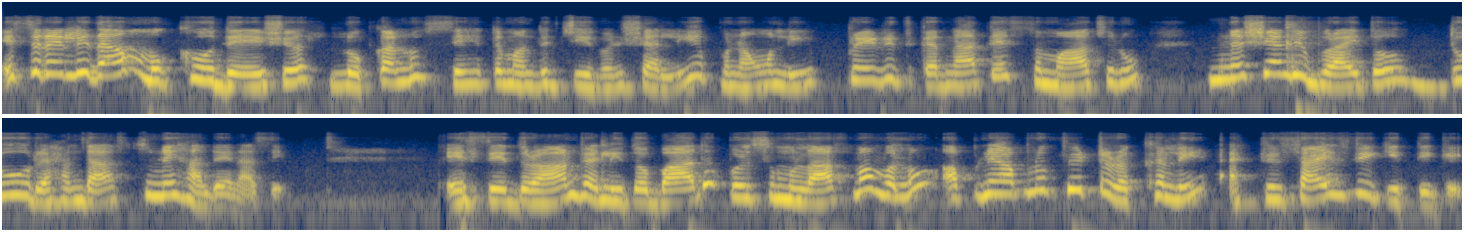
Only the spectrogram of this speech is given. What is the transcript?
ਇਸ ਰੈਲੀ ਦਾ ਮੁੱਖ ਉਦੇਸ਼ ਲੋਕਾਂ ਨੂੰ ਸਿਹਤਮੰਦ ਜੀਵਨ ਸ਼ੈਲੀ ਅਪਣਾਉਣ ਲਈ ਪ੍ਰੇਰਿਤ ਕਰਨਾ ਤੇ ਸਮਾਜ ਨੂੰ ਨਸ਼ਿਆਂ ਦੀ ਬੁਰਾਈ ਤੋਂ ਦੂਰ ਰਹਿਣ ਦਾ ਸੁਨੇਹਾ ਦੇਣਾ ਸੀ। ਇਸੇ ਦੌਰਾਨ ਰੈਲੀ ਤੋਂ ਬਾਅਦ ਪੁਲਿਸ ਮੁਲਾਜ਼ਮਾਂ ਵੱਲੋਂ ਆਪਣੇ ਆਪ ਨੂੰ ਫਿਟ ਰੱਖਣ ਲਈ ਐਕਸਰਸਾਈਜ਼ ਵੀ ਕੀਤੀ ਗਈ।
